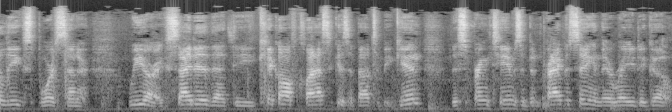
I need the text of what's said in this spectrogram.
League Sports Center. We are excited that the Kickoff Classic is about to begin. The spring teams have been practicing and they're ready to go.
